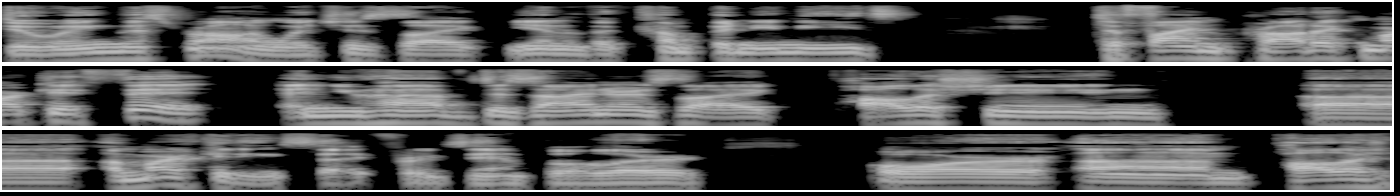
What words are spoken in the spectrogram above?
doing this wrong, which is like, you know, the company needs to find product market fit. And you have designers like polishing uh, a marketing site, for example, or, or um, polish,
